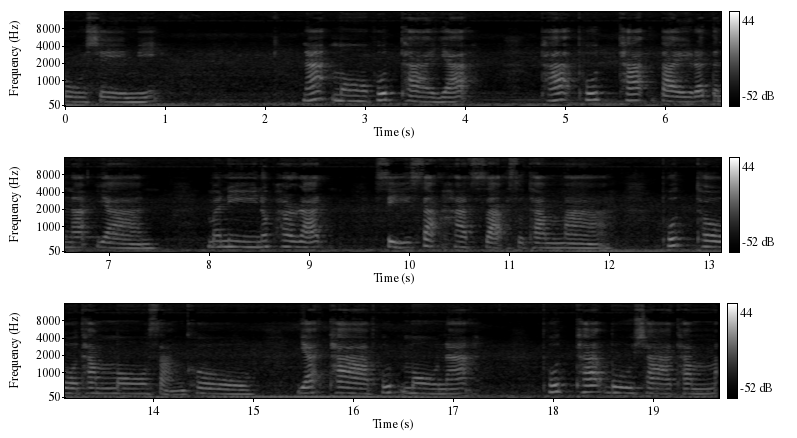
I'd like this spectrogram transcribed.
ปูเชมิ นะโมพุทธายะ พระพุทธไตรรัตนญาณ มณีนพรัตน์ศีสหัสสะสุธรรมาพุทโธธรรมโมสังโฆยะธาพุทโมนะ พุทธบูชาธรรม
